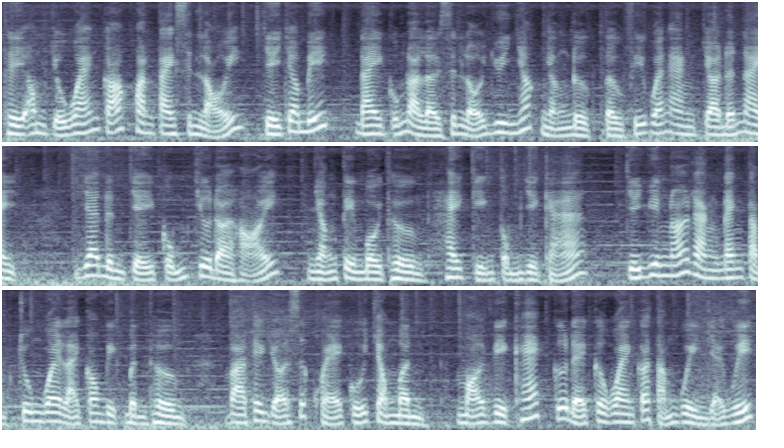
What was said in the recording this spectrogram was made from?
thì ông chủ quán có khoanh tay xin lỗi. Chị cho biết đây cũng là lời xin lỗi duy nhất nhận được từ phía quán ăn cho đến nay. Gia đình chị cũng chưa đòi hỏi, nhận tiền bồi thường hay kiện tụng gì cả. Chị Duyên nói rằng đang tập trung quay lại công việc bình thường và theo dõi sức khỏe của chồng mình. Mọi việc khác cứ để cơ quan có thẩm quyền giải quyết.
